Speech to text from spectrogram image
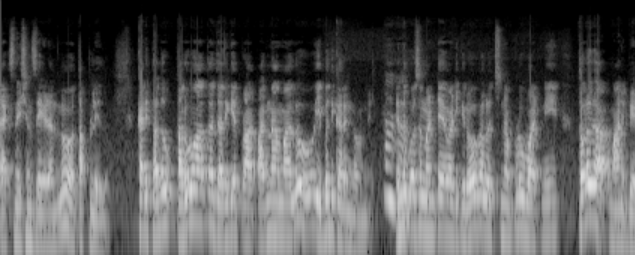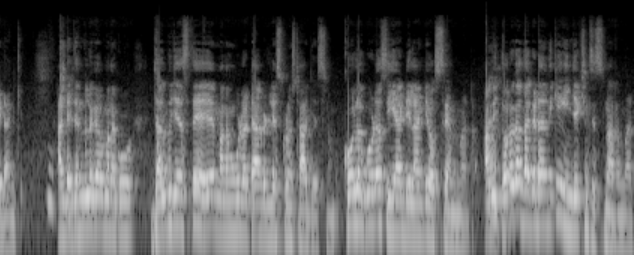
వ్యాక్సినేషన్స్ వేయడంలో తప్పు లేదు. కానీ తదు తరువాత జరిగే ప్ర- పరిణామాలు ఇబ్బందికరంగా ఉన్నాయి. ఎందుకోసం అంటే వాటికి రోగాలు వచ్చినప్పుడు వాటిని త్వరగా మానిపేయడానికి. అంటే జనరల్గా మనకు జలుబు చేస్తే మనం కూడా టాబ్లెట్లు వేసుకోవడం స్టార్ట్ చేస్తున్నాం కోళ్ళకు కూడా సిఆర్డి లాంటివి వస్తాయి అనమాట అవి త్వరగా తగ్గడానికి ఇంజెక్షన్స్ ఇస్తున్నారు అనమాట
